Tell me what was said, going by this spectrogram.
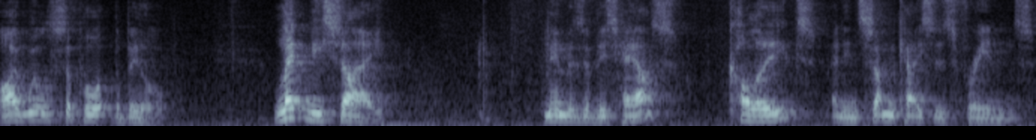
I will support the bill. Let me say, members of this House, colleagues, and in some cases friends,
